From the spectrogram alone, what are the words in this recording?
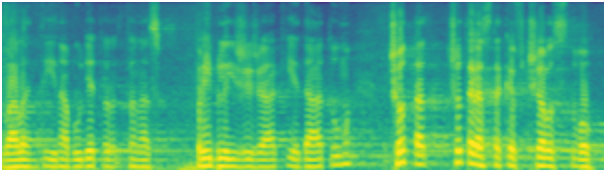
Valentína bude, to, to nás priblíži, že aký je dátum. Čo, ta, čo teraz také včelstvo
